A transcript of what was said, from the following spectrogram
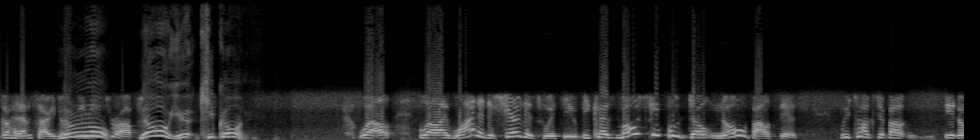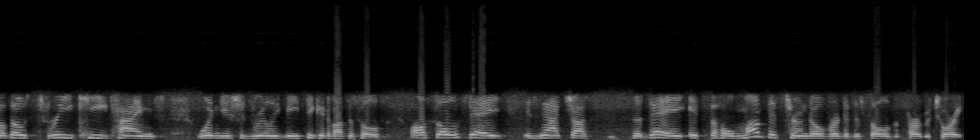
go ahead, I'm sorry, don't no, no, no. interrupt. No, you keep going. Well, well, I wanted to share this with you because most people don't know about this. We talked about, you know, those three key times when you should really be thinking about the souls. All Souls Day is not just the day; it's the whole month is turned over to the souls of purgatory,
